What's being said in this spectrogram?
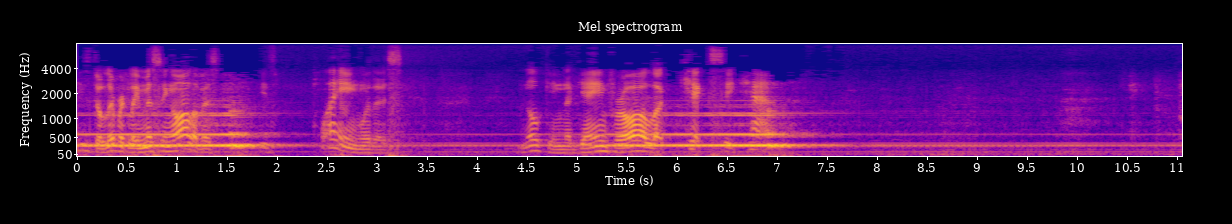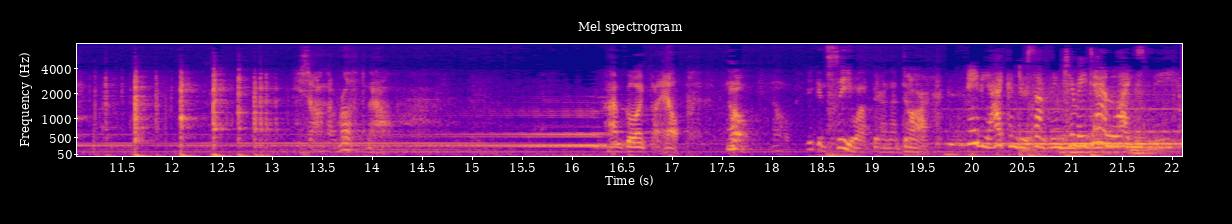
He's deliberately missing all of us. He's playing with us. Milking the game for all the kicks he can. I'm going to help. No, no. He can see you out there in the dark. Maybe I can do something, Jimmy. Dan likes me.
